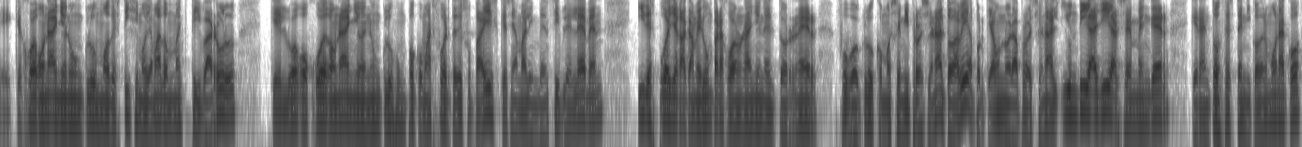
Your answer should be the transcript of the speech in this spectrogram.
eh, que juega un año en un club modestísimo llamado Makti Barrul, que luego juega un año en un club un poco más fuerte de su país, que se llama el Invencible Eleven, y después llega a Camerún para jugar un año en el Torner Fútbol Club como semiprofesional todavía, porque aún no era profesional. Y un día allí Arsène Wenger, que era entonces técnico del Mónaco,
